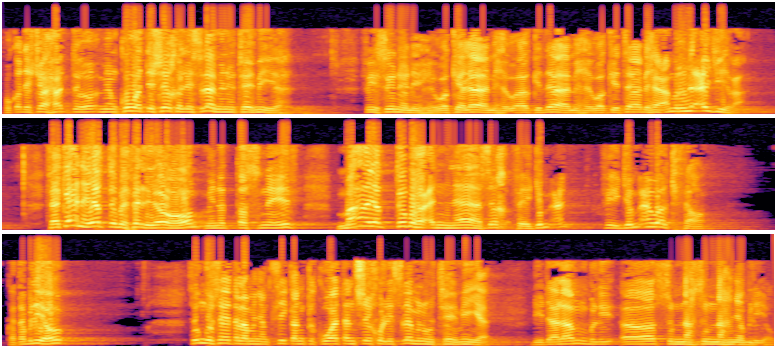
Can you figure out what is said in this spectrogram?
وقد شاهدت من قوة شيخ الإسلام ابن تيمية في سننه وكلامه وأقدامه وكتابه أمر عجيب فكان يكتب في اليوم من التصنيف ما يكتبه الناسخ في جمع في جمع وأكثر kata beliau sungguh saya telah menyaksikan kekuatan Syekhul Islam Ibnu Taimiyah di dalam beli, uh, sunnah-sunnahnya beliau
